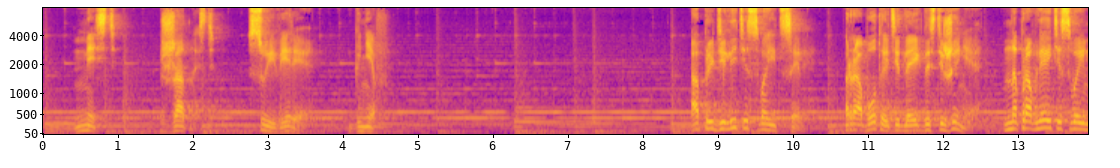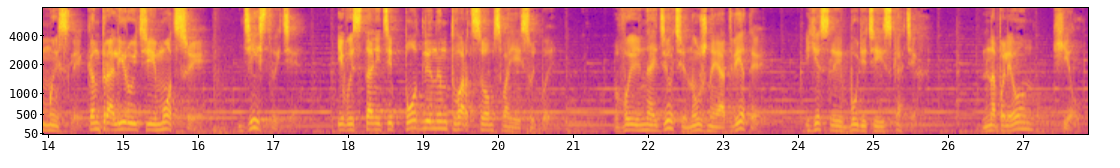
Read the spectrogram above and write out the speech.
месть, жадность, суеверие, гнев – Определите свои цели. Работайте для их достижения. Направляйте свои мысли, контролируйте эмоции. Действуйте, и вы станете подлинным творцом своей судьбы. Вы найдете нужные ответы, если будете искать их. Наполеон Хилл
